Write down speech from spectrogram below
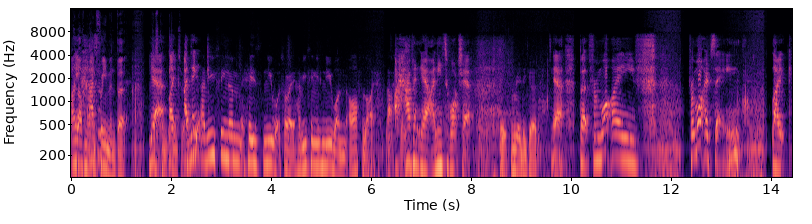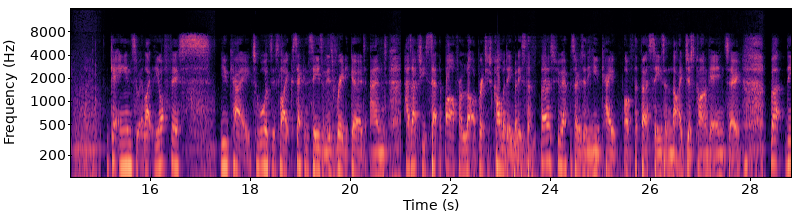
I It love Martin Freeman, but I just Yeah, couldn't like, get into it. I Have, think- you, have you seen um his new Sorry, have you seen his new one, Afterlife? That's I good. haven't yet. I need to watch it. It's really good. Yeah, but from what I've from what I've seen, like getting into it, like The Office UK towards its like second season is really good and has actually set the bar for a lot of British comedy. But it's the first few episodes of the UK of the first season that I just can't get into. But the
